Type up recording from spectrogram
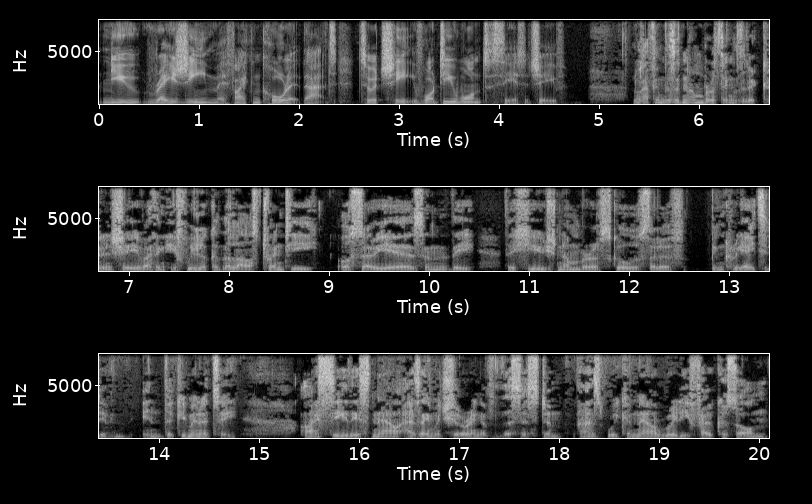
new regime, if I can call it that, to achieve? What do you want to see it achieve? Look, I think there's a number of things that it could achieve. I think if we look at the last 20 or so years and the, the huge number of schools that have been created in, in the community, I see this now as a maturing of the system as we can now really focus on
